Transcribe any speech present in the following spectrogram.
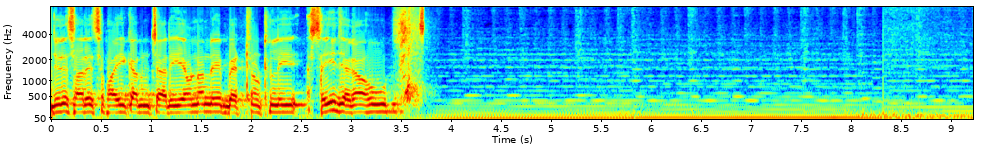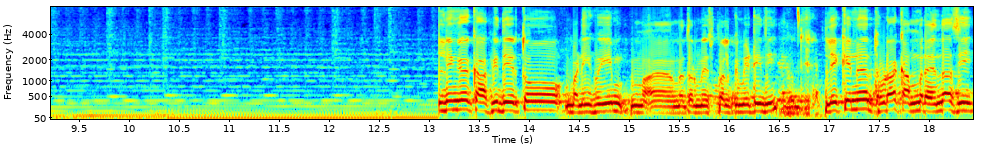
ਜਿਹੜੇ ਸਾਰੇ ਸਫ਼ਾਈ ਕਰਮਚਾਰੀ ਆ, ਉਹਨਾਂ ਨੇ ਬੈਠਣ ਉੱਠਣ ਲਈ ਸਹੀ ਜਗ੍ਹਾ ਹੋਊ। ਬਿਲਡਿੰਗ ਕਾਫੀ ਦੇਰ ਤੋਂ ਬਣੀ ਹੋਈ ਮਤਲਬ ਮਿਊਨਿਸਪਲ ਕਮੇਟੀ ਦੀ। ਲੇਕਿਨ ਥੋੜਾ ਕੰਮ ਰਹਿੰਦਾ ਸੀ।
